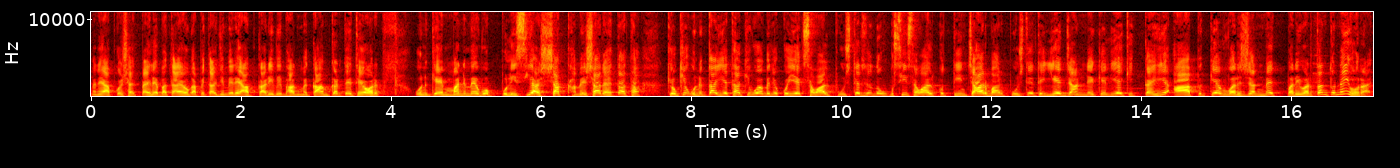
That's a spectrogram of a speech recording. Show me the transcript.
मैंने आपको शायद पहले बताया होगा, पिताजी मेरे आबकारी विभाग में काम करते थे और उनके मन में वो पुलिसिया शक हमेशा रहता था, क्योंकि उनका ये था कि वो अगर जो कोई एक सवाल पूछते थे तो उसी सवाल को तीन चार बार पूछते थे ये जानने के लिए कि कहीं आपके वर्जन में परिवर्तन तो नहीं हो रहा है।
